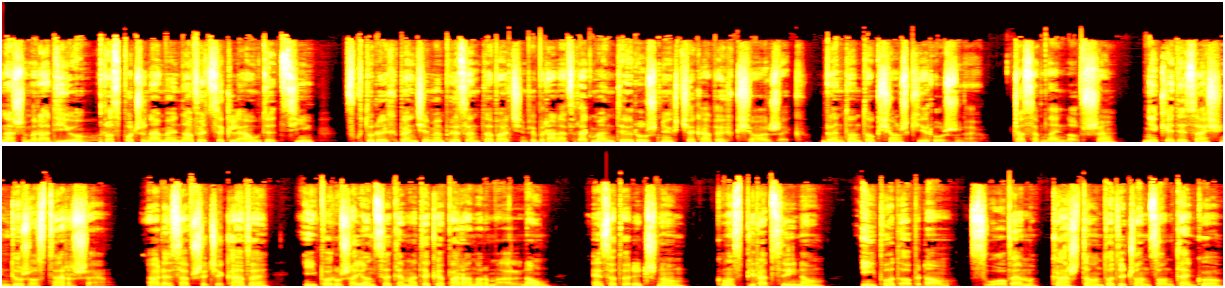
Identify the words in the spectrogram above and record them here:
W naszym radiu rozpoczynamy nowy cykl audycji, w których będziemy prezentować wybrane fragmenty różnych ciekawych książek. Będą to książki różne, czasem najnowsze, niekiedy zaś dużo starsze, ale zawsze ciekawe i poruszające tematykę paranormalną, ezoteryczną, konspiracyjną i podobną, słowem każdą dotyczącą tego,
